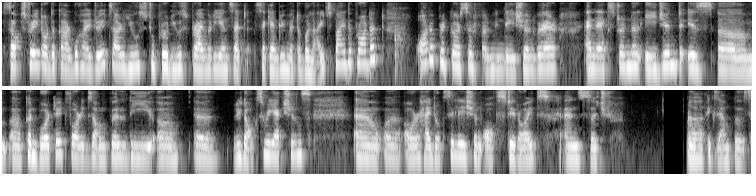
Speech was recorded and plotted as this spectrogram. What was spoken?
substrate or the carbohydrates are used to produce primary and secondary metabolites by the product or a precursor fermentation where an external agent is um, uh, converted, for example, the uh, uh redox reactions uh, uh, or hydroxylation of steroids and such examples.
